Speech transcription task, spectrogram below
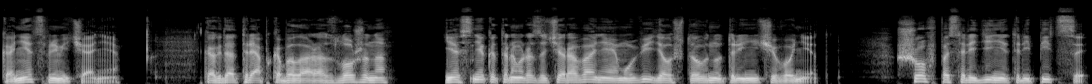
Конец примечания. Когда тряпка была разложена, я с некоторым разочарованием увидел, что внутри ничего нет. Шов посередине тряпицы,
